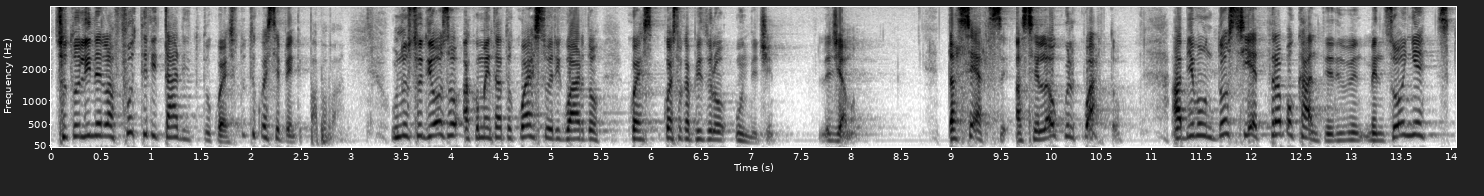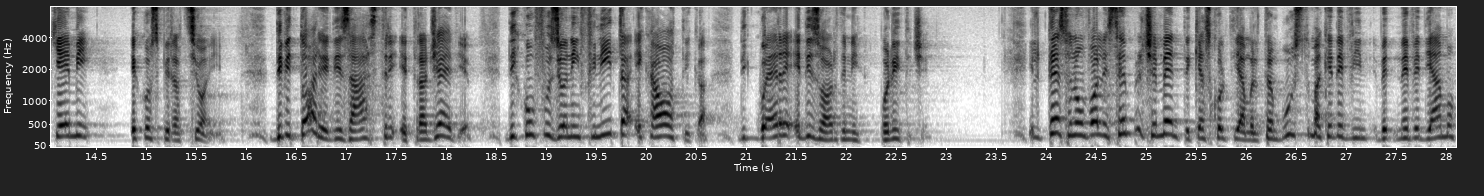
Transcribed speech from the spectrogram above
sottolinea la futilità di tutto questo, tutti questi eventi. Pa, pa, pa. Uno studioso ha commentato questo riguardo questo, questo capitolo 11. Leggiamo. Da Serse a Seleuco il IV abbiamo un dossier traboccante di menzogne, schemi e cospirazioni, di vittorie, disastri e tragedie, di confusione infinita e caotica, di guerre e disordini politici. Il testo non vuole semplicemente che ascoltiamo il trambusto, ma che ne vediamo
